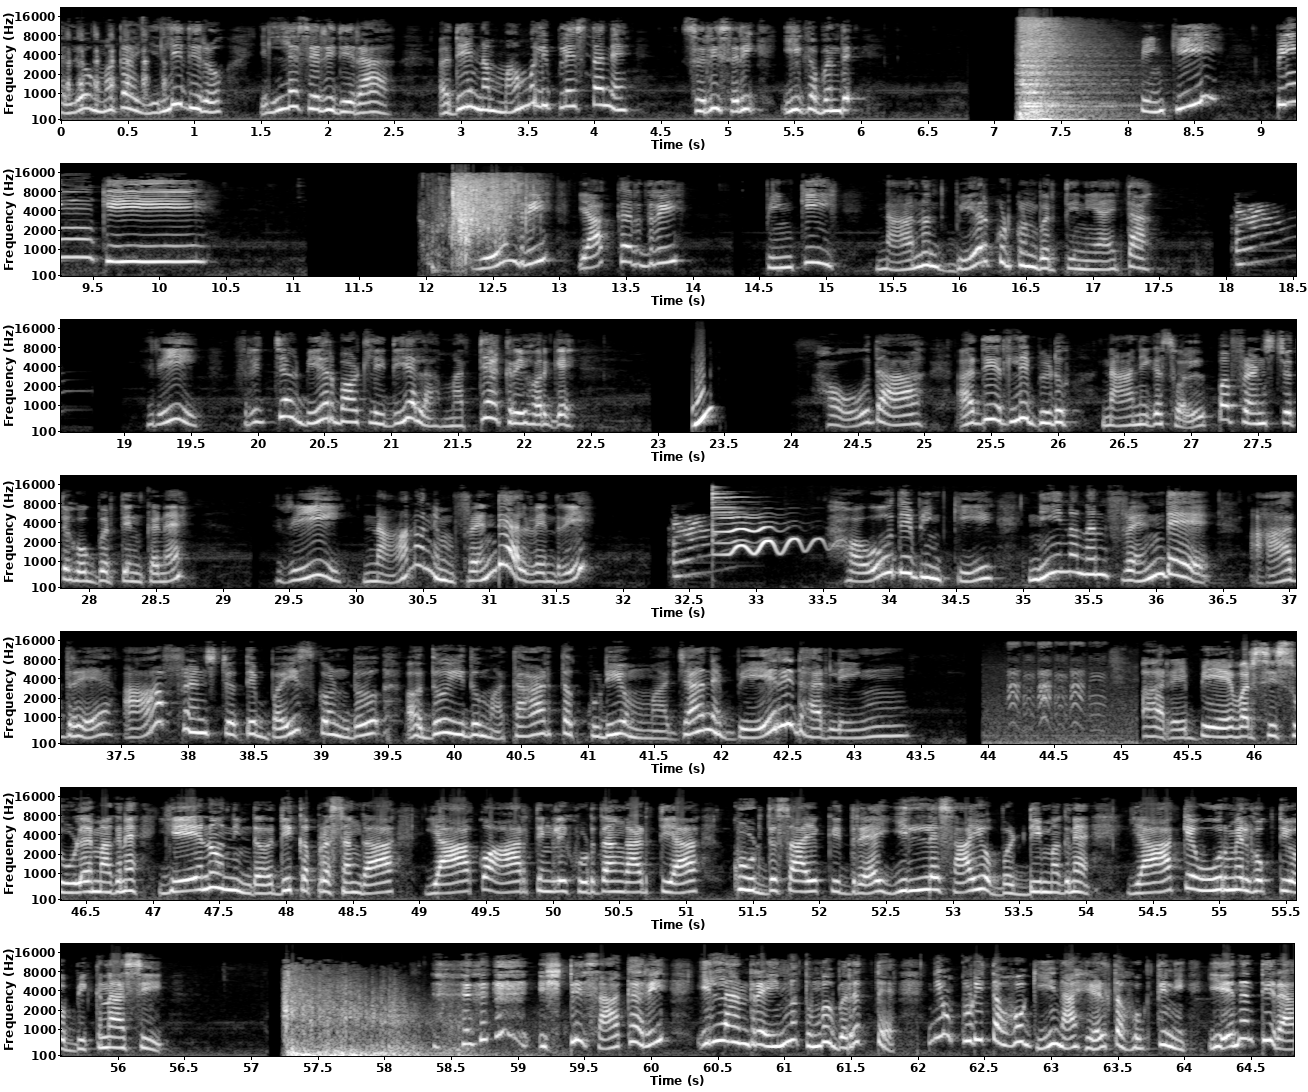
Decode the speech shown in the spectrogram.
Hello ಮಗ ಎಲ್ಲಿದ್ದೀರೋ? ಎಲ್ಲ ಸೇರಿದ್ದೀರಾ? ಅದೇ ನಮ್ಮ ಮಾಮೂಲಿ ಪ್ಲೇಸ್ ತಾನೆ. ಸರಿ ಸರಿ, ಈಗ ಬಂದೆ. ಪಿಂಕಿ ಪಿಂಕಿ! ಏನ್ರಿ, ಯಾಕೆ ಕರೆದ್ರಿ? ಪಿಂಕಿ, ನಾನೊಂದು ಬಿಯರ್ ಕುಡ್ಕೊಂಡು ಬರ್ತೀನಿ, ಆಯ್ತಾ? ರೀ ಫ್ರಿಜ್ಜಲ್ಲಿ ಬಿಯರ್ ಬಾಟ್ಲ್ ಇದೆಯಲ್ಲ, ಮತ್ತೆ ಹಾಕ್ರಿ ಹೊರಗೆ. ಹೌದಾ? ಅದಿರ್ಲಿ ಬಿಡು, ನಾನೀಗ ಸ್ವಲ್ಪ ಫ್ರೆಂಡ್ಸ್ ಜೊತೆ ಹೋಗಿ ಬರ್ತೀನಿ ಕಣೆ. ರೀ, ನಾನು ನಿಮ್ ಫ್ರೆಂಡ್ ಅಲ್ವೇನ್ರಿ? ಹೌದು ಬಿಂಕಿ, ನೀನು ನನ್ನ ಫ್ರೆಂಡೇ ಆದ್ರೆ ಆ ಫ್ರೆಂಡ್ಸ್ ಜೊತೆ ಬೈಸ್ಕೊಂಡು ಅದು ಇದು ಮಾತಾಡ್ತಾ ಕುಡಿಯೋ ಮಜಾನೇ ಬೇರೆ ಡಾರ್ಲಿಂಗ್ ಅರೆ ಬೇವರ್ಸಿ ಸೂಳೆ ಮಗನೆ, ಏನೋ ನಿಂದ ಅಧಿಕ ಪ್ರಸಂಗ. ಯಾಕೋ ಆರು ತಿಂಗಳಿಗೆ ಕುಡ್ದಂಗ ಆಡ್ತೀಯ? ಕುಡ್ದು ಸಾಯಕ್ಕಿದ್ರೆ ಇಲ್ಲೇ ಸಾಯೋ ಬಡ್ಡಿ ಮಗನೆ. ಯಾಕೆ ಊರ್ ಮೇಲೆ ಹೋಗ್ತೀಯೋ ಬಿಕ್ನಾಸಿ? ಸಾಕಾರಿ ಇಲ್ಲ ಅಂದ್ರೆ ಇನ್ನೂ ತುಂಬಾ ಬರುತ್ತೆ. ನೀವು ಕುಡಿತಾ ಹೋಗಿ ನಾ ಹೇಳ್ತಾ ಹೋಗ್ತೀನಿ. ಏನಂತೀರಾ?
